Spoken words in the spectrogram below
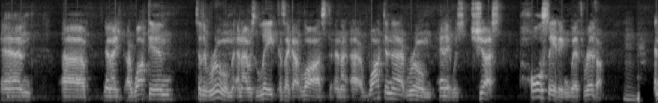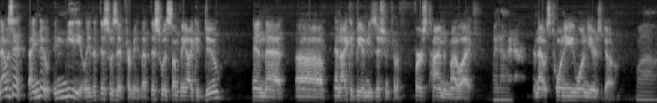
and uh, and I, I walked in to the room, and I was late because I got lost, and I, I walked into that room, and it was just pulsating with rhythm. Mm. And that was it. I knew immediately that this was it for me, that this was something I could do and that uh, and I could be a musician for the first time in my life. Right on. And that was 21 years ago. Wow.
